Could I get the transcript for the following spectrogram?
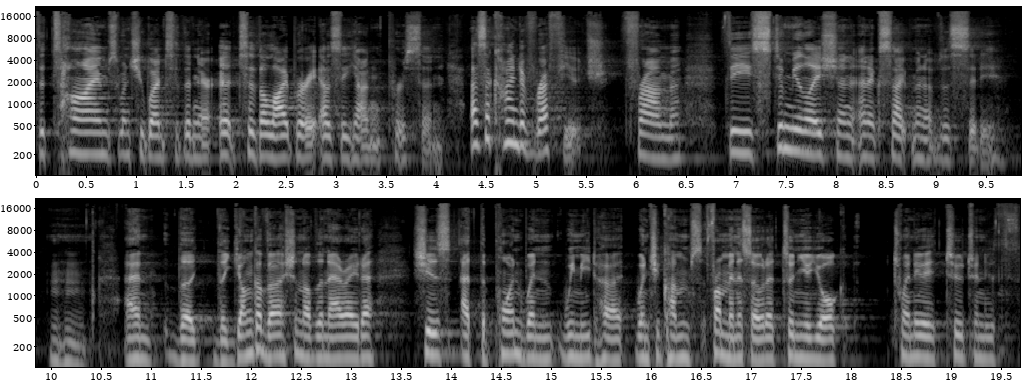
the times when she went to the, uh, to the library as a young person, as a kind of refuge from the stimulation and excitement of the city. Mm-hmm. And the, the younger version of the narrator, she's at the point when we meet her, when she comes from Minnesota to New York, 22, 23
